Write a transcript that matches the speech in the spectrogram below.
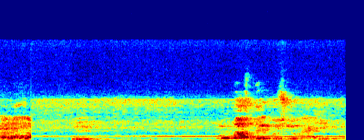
ਹੂੰ। ਤੂੰ ਦੱਸ ਦੇ ਕੁਛ ਹੋਣਾ ਠੀਕ ਹੈ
